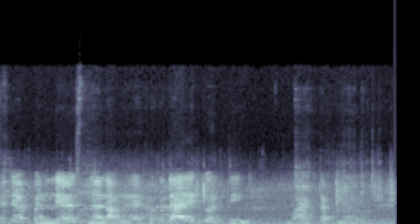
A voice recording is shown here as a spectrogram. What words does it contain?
त्याचे आपण लेअर्स न लावणार. फक्त डायरेक्ट वरती भात टाकणार. आहे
